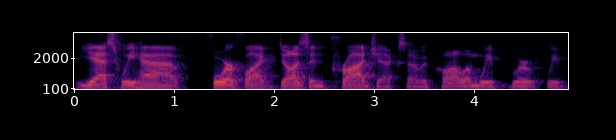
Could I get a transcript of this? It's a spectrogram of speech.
yes, we have four or five dozen projects, I would call them. We've we're, we've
